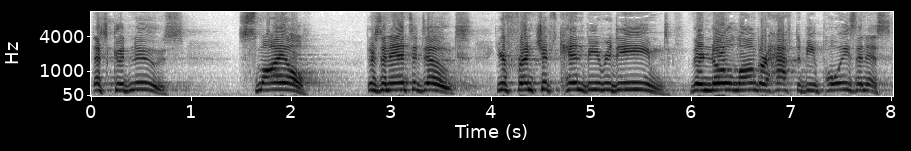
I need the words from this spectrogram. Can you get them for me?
That's good news. Smile. There's an antidote. Your friendships can be redeemed. They no longer have to be poisonous.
